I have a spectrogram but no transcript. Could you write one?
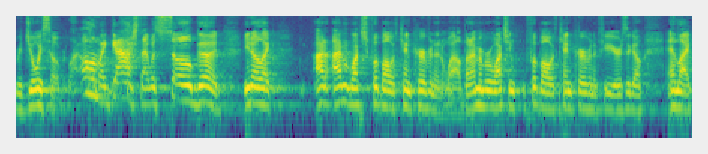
rejoice over. Like, oh my gosh, that was so good. You know, like, I, I, haven't watched football with Ken Curvin in a while, but I remember watching football with Ken Curvin a few years ago, and like,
